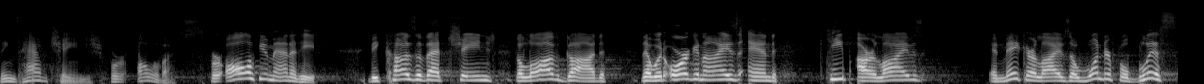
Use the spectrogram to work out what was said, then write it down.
Things have changed for all of us, for all humanity. Because of that change, the law of God that would organize and keep our lives and make our lives a wonderful bliss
